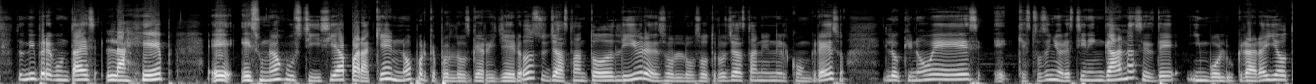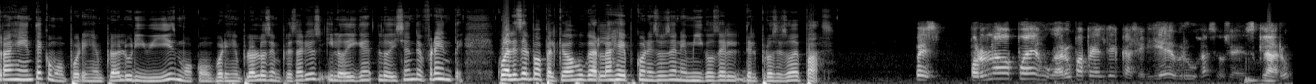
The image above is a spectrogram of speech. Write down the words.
Entonces mi pregunta es, ¿la JEP eh, es una justicia para quién? no Porque pues los guerrilleros ya están todos libres o los otros ya están en el Congreso. Lo que uno ve es eh, que estos señores tienen ganas es de involucrar ahí a otra gente, como por ejemplo al uribismo, como por ejemplo a los empresarios, y lo, lo dicen de frente. ¿Cuál es el papel que va a jugar la JEP con esos enemigos del, del proceso de paz? Pues, por un lado puede jugar un papel de cacería de brujas, o sea, es claro,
